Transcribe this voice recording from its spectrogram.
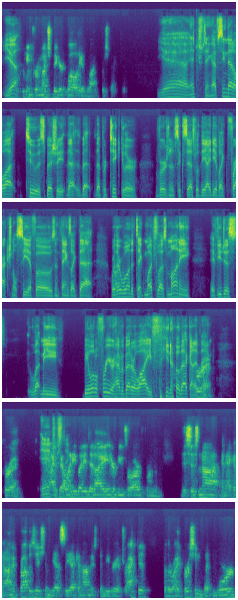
Yeah. Looking for a much bigger quality of life perspective. Yeah, interesting. I've seen that a lot too, especially that that that particular version of success with the idea of like fractional CFOs and things like that, where they're willing to take much less money if you just let me be a little freer, have a better life, you know, that kind of Correct. thing. Correct. And I tell anybody that I interview for our firm, this is not an economic proposition. Yes, the economics can be very attractive for the right person, but more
